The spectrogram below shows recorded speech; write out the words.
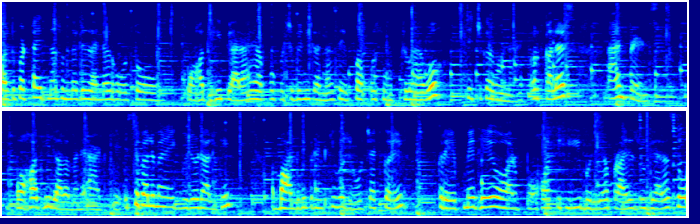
और दुपट्टा इतना सुंदर डिज़ाइनर हो तो बहुत ही प्यारा है। आपको कुछ भी नहीं करना, सिर्फ़ आपको सूट जो है वो स्टिच करवाना है। और कलर्स एंड प्रिंट्स बहुत ही ज़्यादा मैंने ऐड किए। इससे पहले मैंने एक वीडियो डाली थी बांदरी प्रिंट की वो ज़रूर चेक करें। क्रेप में थे और बहुत ही बढ़िया प्राइस जो ग्यारह सौ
